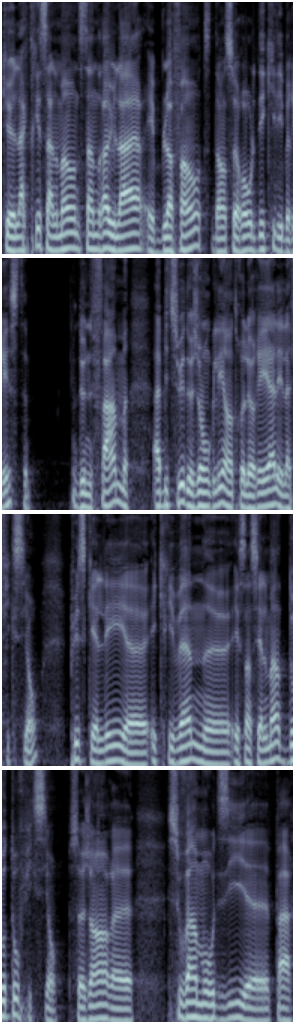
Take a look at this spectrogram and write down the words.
que l'actrice allemande Sandra Hüller est bluffante dans ce rôle d'équilibriste d'une femme habituée de jongler entre le réel et la fiction, puisqu'elle est euh, écrivaine euh, essentiellement d'autofiction, ce genre euh, souvent maudit euh, par,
